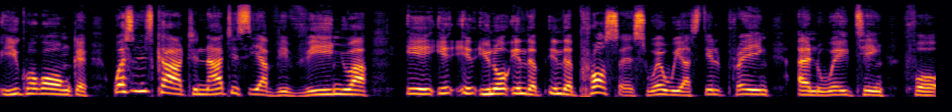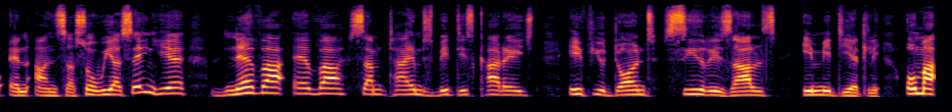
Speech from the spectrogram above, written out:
yikho konke. Kwesinye isikhathi nathi siyavivinywa you know in the in the process where we are still praying and waiting for an answer. So we are saying here never ever sometimes be discouraged if you don't see results immediately. Uma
